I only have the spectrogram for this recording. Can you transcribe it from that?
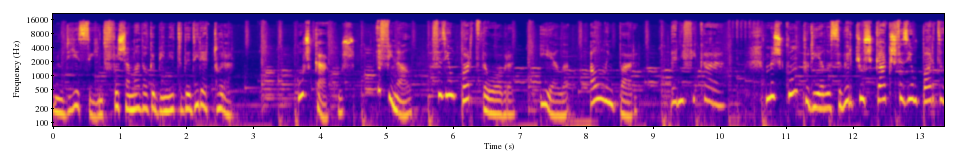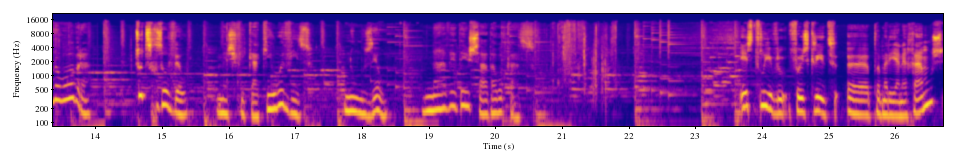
No dia seguinte foi chamada ao gabinete da diretora. Os cacos, afinal, faziam parte da obra e ela, ao limpar, danificara. Mas como podia ela saber que os cacos faziam parte da obra? Tudo se resolveu, mas fica aqui o aviso: no museu, nada é deixado ao acaso. Este livro foi escrito uh, pela Mariana Ramos,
